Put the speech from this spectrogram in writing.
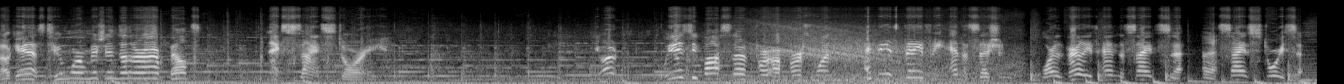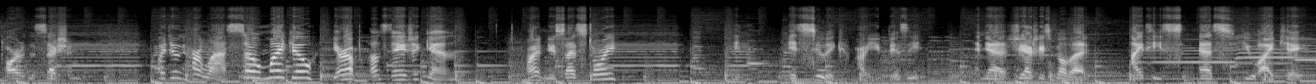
Okay, that's two more missions under our belts. Next science story. You know what? We did Bossa for our first one. I think it's better if we end the session, or at the very least end the science, uh, side story part of the session by doing her last. So, Maiko, you're up on stage again. Alright, new science story. It, it's Suik. Are you busy? And yeah, she actually spelled that. I-T-S-U-I-K.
